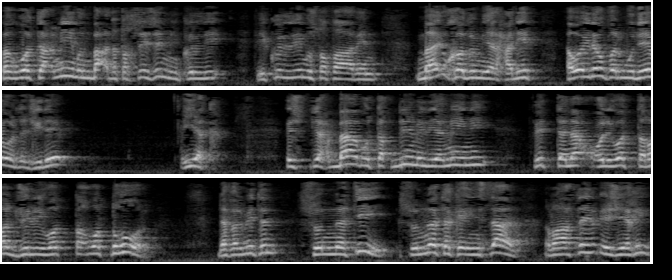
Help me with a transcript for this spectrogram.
فهو تعميم بعد تخصيص من كل في كل مستطاب ما يؤخذ من الحديث أو لو فرمودي وردجيدي إياك استحباب تقديم اليمين في التنعل والترجل والطهور ده فرميتن سنتي سنتك إنسان راسي إجيخي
